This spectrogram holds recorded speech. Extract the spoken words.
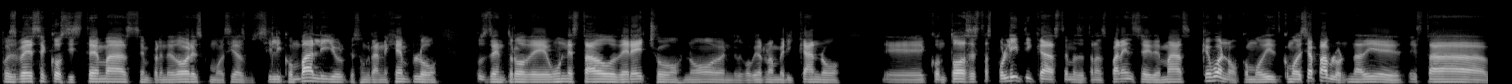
pues ves ecosistemas emprendedores, como decías, Silicon Valley, yo creo que es un gran ejemplo, pues dentro de un Estado de Derecho, ¿no? En el gobierno americano, eh, con todas estas políticas, temas de transparencia y demás, que bueno, como, como decía Pablo, nadie está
